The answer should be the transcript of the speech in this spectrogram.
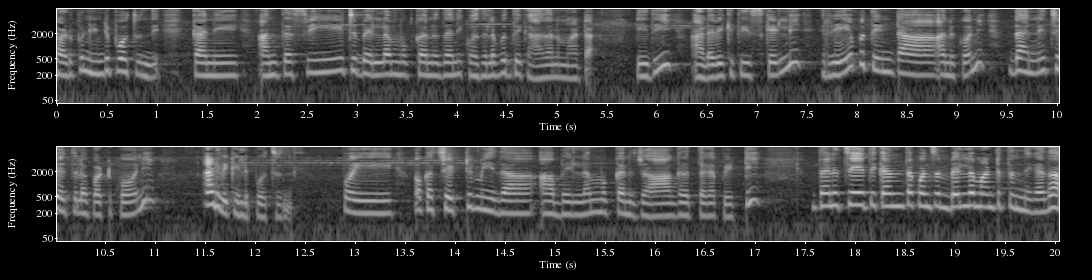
కడుపు నిండిపోతుంది. కానీ అంత స్వీట్ బెల్లం ముక్కను దానికి వదలబుద్ధి కాదనమాట ఇది అడవికి తీసుకెళ్ళి రేపు తింటా అనుకొని దాన్ని చేతిలో పట్టుకొని అడవికి వెళ్ళిపోతుంది పోయి ఒక చెట్టు మీద ఆ బెల్లం ముక్కను జాగ్రత్తగా పెట్టి తన చేతికంతా కొంచెం బెల్లం అంటుతుంది కదా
